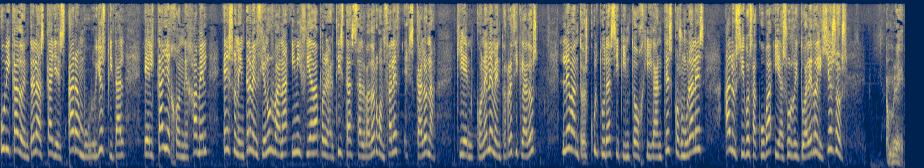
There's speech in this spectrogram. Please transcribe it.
Ubicado entre las calles Aramburu y Hospital, el Callejón de Hamel es una intervención urbana iniciada por el artista Salvador González Escalona, quien, con elementos reciclados, levantó esculturas y pintó gigantescos murales alusivos a Cuba y a sus rituales religiosos. Hombre,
